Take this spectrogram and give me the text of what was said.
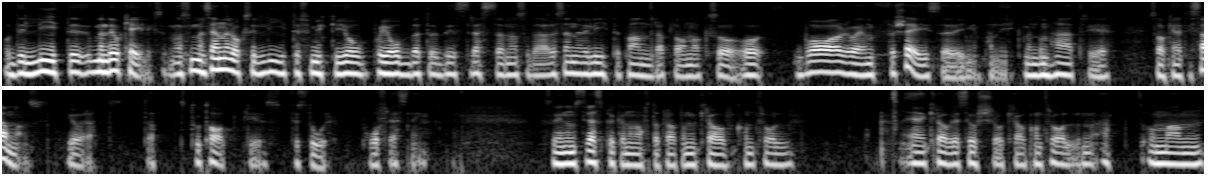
Och det är lite, men det är okej okay liksom. Men sen är det också lite för mycket jobb på jobbet och det är stressen och sådär. Och sen är det lite på andra plan också. Och var och en för sig så är det ingen panik. Men de här tre sakerna tillsammans gör att, att totalt blir det för stor påfrestning. Så inom stress brukar man ofta prata om kravkontroll, kravresurser och kravkontroll. Att om man,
